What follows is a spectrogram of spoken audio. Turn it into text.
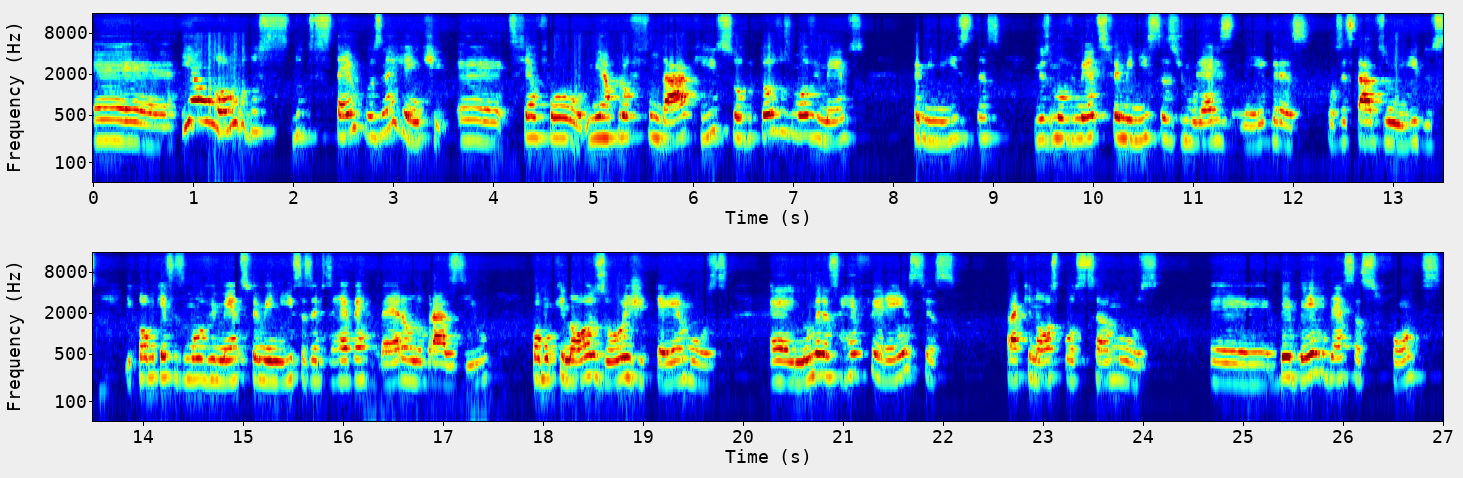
É, e ao longo dos, dos, tempos, né, gente, é, se eu for me aprofundar aqui sobre todos os movimentos feministas e os movimentos feministas de mulheres negras nos Estados Unidos e como que esses movimentos feministas eles reverberam no Brasil, como que nós hoje temos é, inúmeras referências para que nós possamos é, beber dessas fontes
